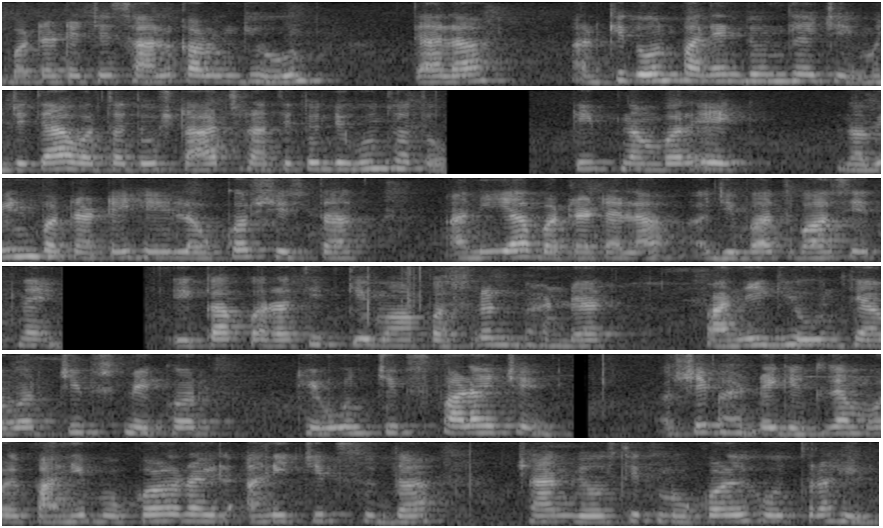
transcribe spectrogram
बटाट्याचे साल काढून घेऊन त्याला आणखी दोन पाण्याने धुवून घ्यायचे. म्हणजे त्यावरचा जो स्टार्च राहते तो निघून जातो. टीप नंबर एक नवीन बटाटे हे लवकर शिजतात आणि या बटाट्याला अजिबात वास येत नाही. एका परातीत किंवा पसरट भांड्यात पाणी घेऊन त्यावर चिप्स मेकर ठेवून चिप्स पाडायचे. असे भांडे घेतल्यामुळे पाणी मोकळं राहील आणि चिप्ससुद्धा छान व्यवस्थित मोकळे होत राहील.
